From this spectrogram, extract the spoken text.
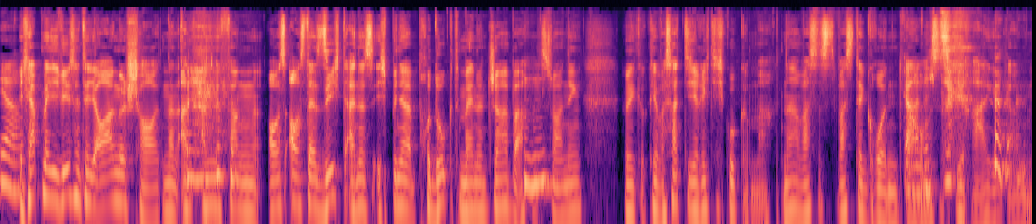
Ja. Ich habe mir die Videos natürlich auch angeschaut und dann an, angefangen aus, aus der Sicht eines, ich bin ja Produktmanager bei mhm. Running, okay, was hat die richtig gut gemacht? Ne? Was ist was ist der Grund? Gar Warum nicht. ist es viral gegangen?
